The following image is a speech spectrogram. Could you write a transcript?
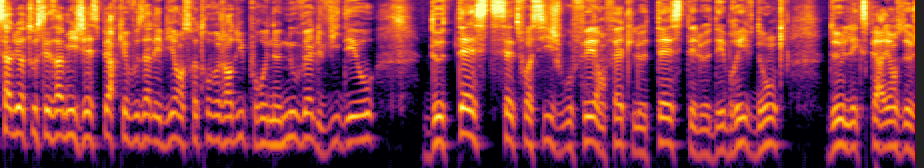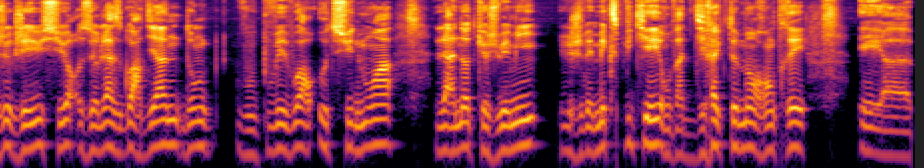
Salut à tous les amis, j'espère que vous allez bien. On se retrouve aujourd'hui pour une nouvelle vidéo de test. Cette fois-ci, je vous fais en fait le test et le débrief donc de l'expérience de jeu que j'ai eue sur The Last Guardian. Donc, vous pouvez voir au-dessus de moi la note que je lui ai mis. Je vais m'expliquer, on va directement rentrer et, euh,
